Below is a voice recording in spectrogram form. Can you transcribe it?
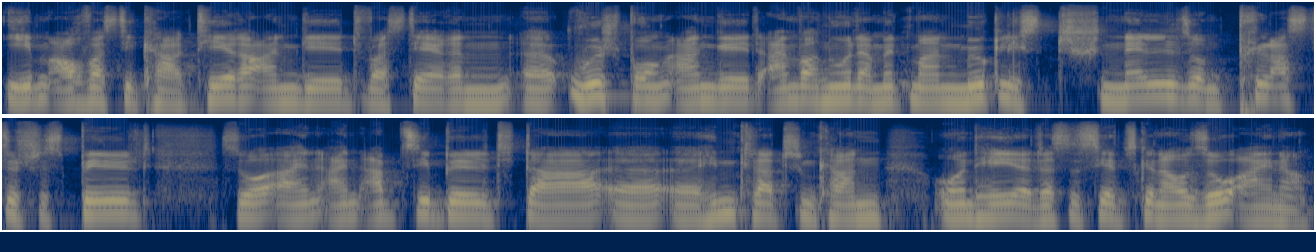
Eben auch was die Charaktere angeht, was deren äh, Ursprung angeht, einfach nur damit man möglichst schnell so ein plastisches Bild, so ein, ein Abziehbild da äh, äh, hinklatschen kann. Und hey, das ist jetzt genau so einer.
